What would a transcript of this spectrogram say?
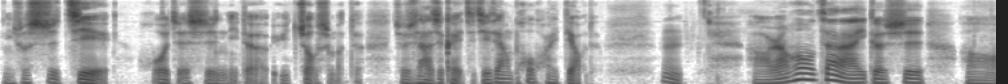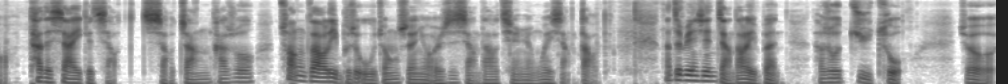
你说世界或者是你的宇宙什么的，就是它是可以直接这样破坏掉的。嗯，好，然后再来一个是哦，他的下一个小小章，他说创造力不是无中生有，而是想到前人未想到的。那这边先讲到了一本，他说巨作。就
